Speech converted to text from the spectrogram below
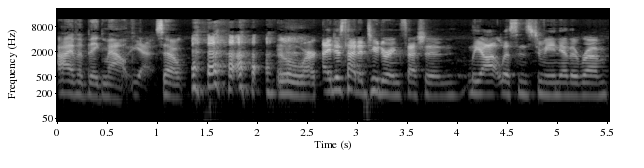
I have a big mouth. Yeah. So it'll work. I just had a tutoring session. Liat listens to me in the other room.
